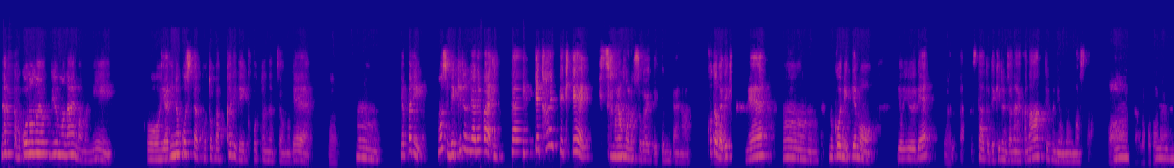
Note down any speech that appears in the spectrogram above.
なんか心の余裕もないままに、こう、やり残したことばっかりでいくことになっちゃうので、うんうん。やっぱり、もしできるんであれば、一回行って帰ってきて、必要なものを揃えていくみたいなことができたらね。うん。向こうに行っても余裕でうんスタートできるんじゃないかなっていうふうに思いました。ああ、うんなるほどね。うん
